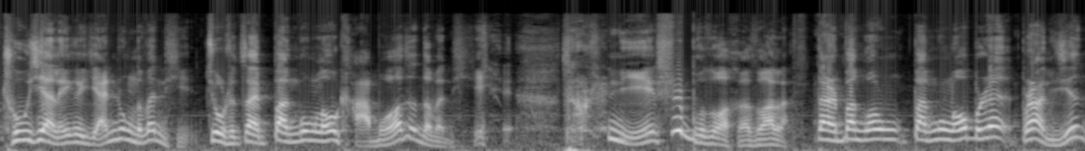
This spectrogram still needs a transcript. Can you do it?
出现了一个严重的问题，就是在办公楼卡脖子的问题。就是你是不做核酸了，但是办公办公楼不认，不让你进。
